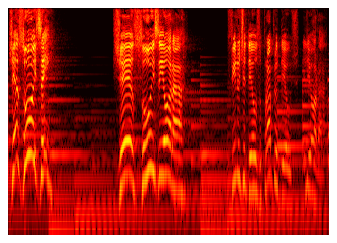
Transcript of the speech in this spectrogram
Jesus, hein? Jesus ia orar. Filho de Deus, o próprio Deus, ele orar.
